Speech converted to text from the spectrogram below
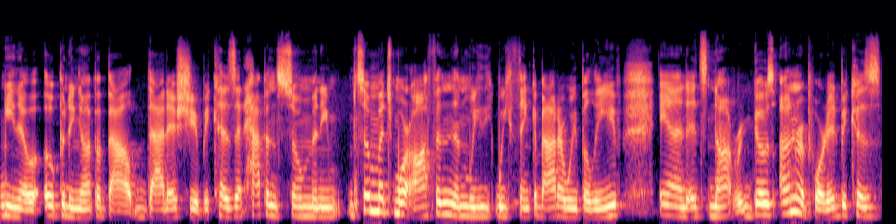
you know opening up about that issue because it happens so many so much more often than we, we think about or we believe. And it's not goes unreported because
